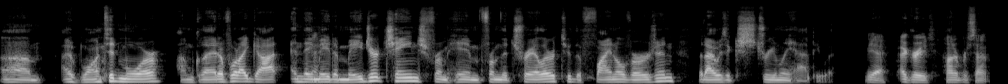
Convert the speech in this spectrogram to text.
Um, I wanted more. I'm glad of what I got, and they made a major change from him from the trailer to the final version that I was extremely happy with. Yeah, agreed, hundred percent.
